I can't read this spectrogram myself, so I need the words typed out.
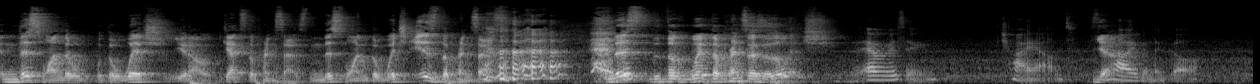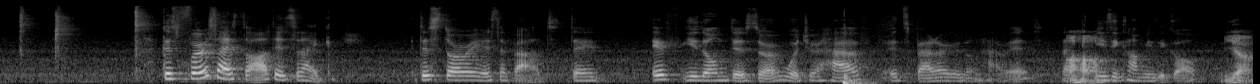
in this one, the the witch, you know, gets the princess. In this one, the witch is the princess. in this, the the, wi- the princess is a witch. Everything. Try out. See Yeah. how you're gonna go. Because first I thought it's like this story is about they if you don't deserve what you have, it's better you don't have it. Like Uh-huh. easy come, easy go. Yeah.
